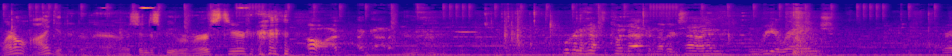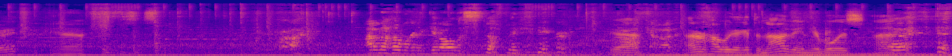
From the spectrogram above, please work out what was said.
why don't I get it in there? I mean, shouldn't this be reversed here? Oh, I, I got it. We're gonna have to come back another time and rearrange, right? yeah. Ah, I don't know how we're gonna get all this stuff in here. Yeah. Oh, I don't know how we're gonna get the Navi in here, boys.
